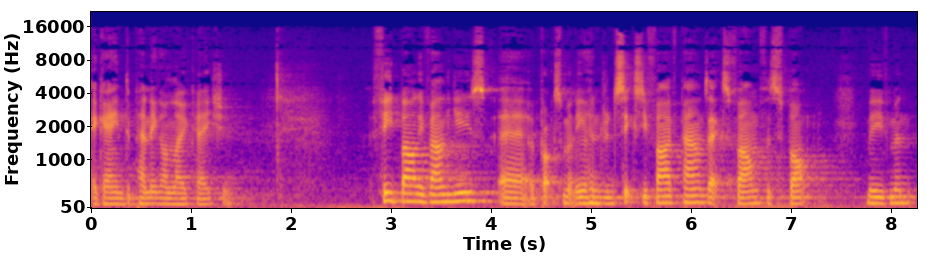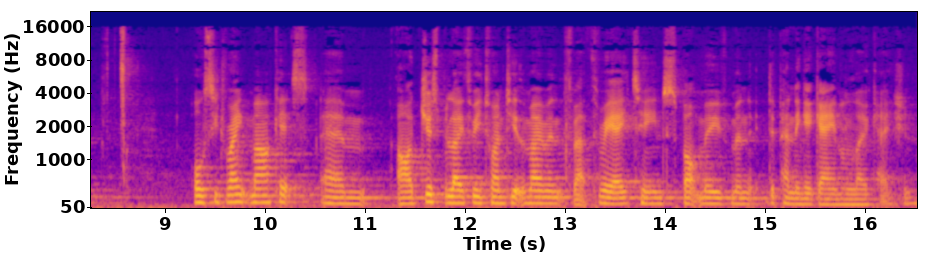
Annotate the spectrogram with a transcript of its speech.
again depending on location. Feed barley values uh, approximately 165 pounds ex farm for spot movement. Oilseed rape markets um, are just below 320 at the moment, about 318 spot movement, depending again on location.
